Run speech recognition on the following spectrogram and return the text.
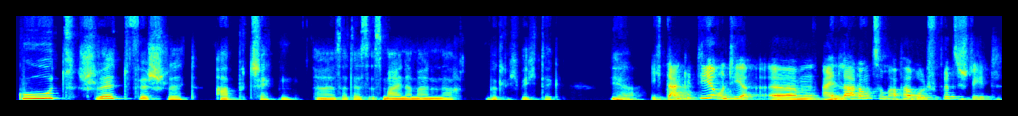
gut Schritt für Schritt abchecken. Also das ist meiner Meinung nach wirklich wichtig. Ja, ich danke dir und die ähm, Einladung zum Aperol Spritz steht.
